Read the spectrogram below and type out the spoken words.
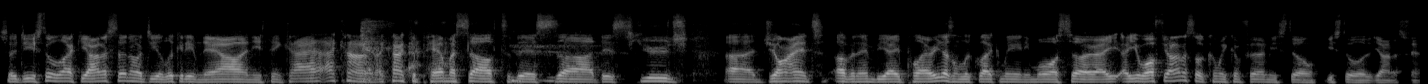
So do you still like Giannis then, or do you look at him now and you think I, I can't I can't compare myself to this uh, this huge uh, giant of an NBA player? He doesn't look like me anymore. So are, are you off Giannis, or can we confirm you still you still a Giannis fan?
